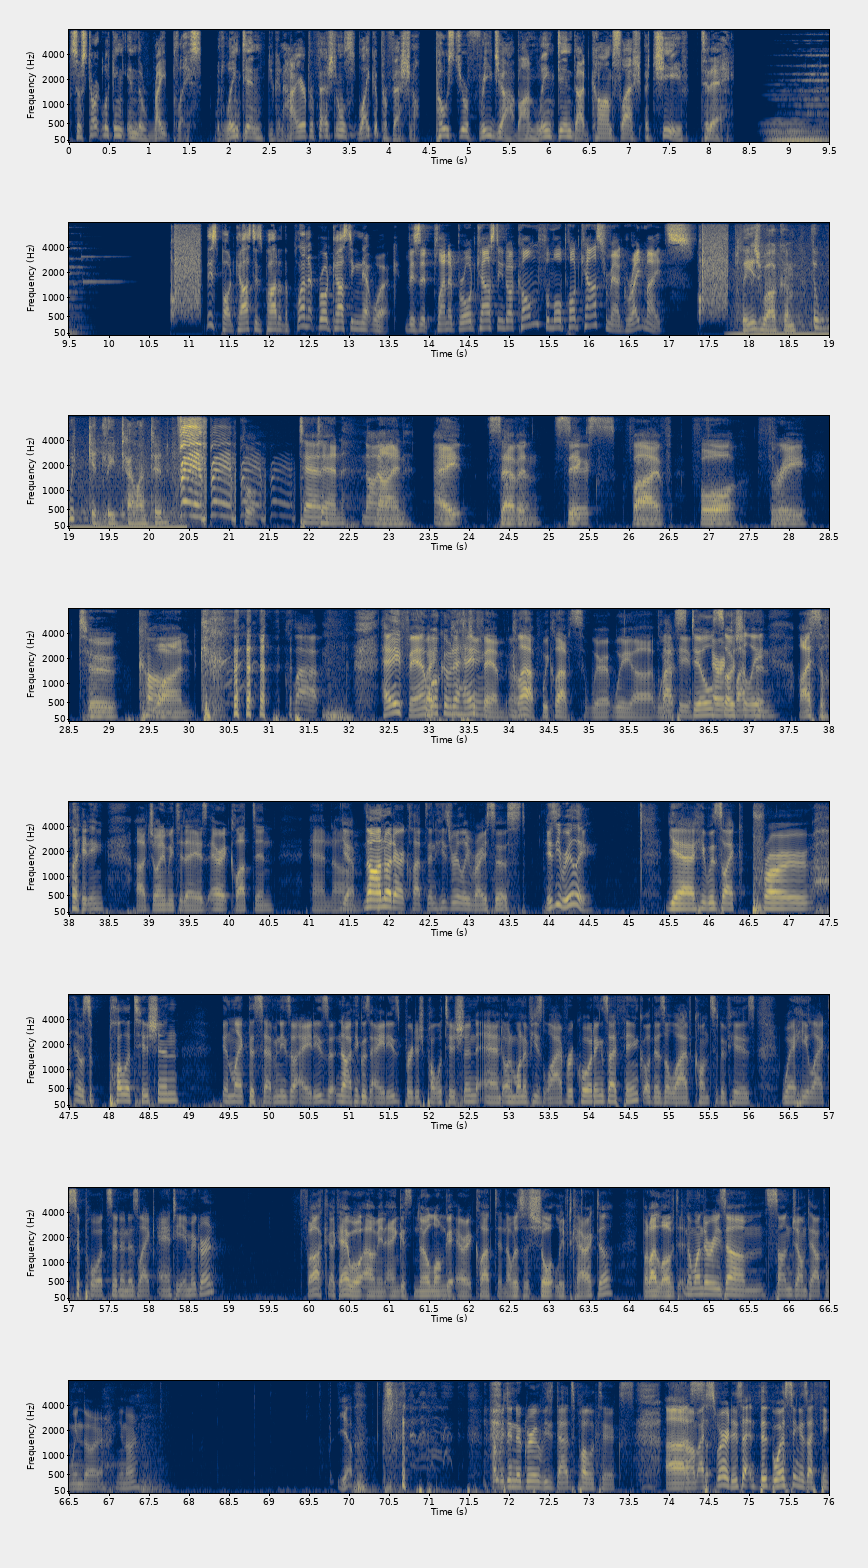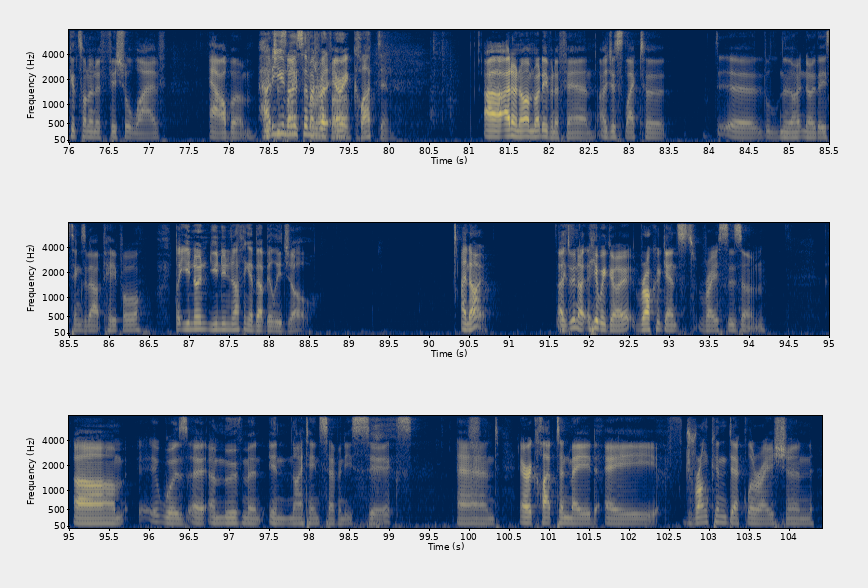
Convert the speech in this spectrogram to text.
So start looking in the right place. With LinkedIn, you can hire professionals like a professional. Post your free job on linkedin.com slash achieve today. This podcast is part of the Planet Broadcasting Network. Visit planetbroadcasting.com for more podcasts from our great mates. Please welcome the wickedly talented. Cool. 10, 10, 9, 9, 8, 7, 6, 5, 4, 3, 2, Come. 1. Clap. hey fam, Wait, welcome to Hey ching. fam. Oh. Clap. We clapped. We're, we, uh, we are Clappy. still Eric socially Clapton. isolating. Uh, joining me today is Eric Clapton. And um, yeah. No, I'm not Eric Clapton. He's really racist. Is he really? Yeah, he was like pro. There was a politician in like the 70s or 80s. No, I think it was 80s, British politician. And on one of his live recordings, I think, or there's a live concert of his where he like supports it and is like anti immigrant. Fuck. Okay. Well, I mean, Angus no longer Eric Clapton. That was a short-lived character, but I loved it. No wonder his um, son jumped out the window, you know? Yep. Probably didn't agree with his dad's politics. Uh, Um, I swear it is. That the worst thing is, I think it's on an official live album. how do you know like, so much about. Eric Clapton? Uh, I don't know. I'm not even a fan. I just like to uh, know, know these things about people. But you know, you knew nothing about Billy Joel. I know. I do know. Here we go. Rock Against Racism. Um, it was a, a movement in 1976, and Eric Clapton made a drunken declaration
